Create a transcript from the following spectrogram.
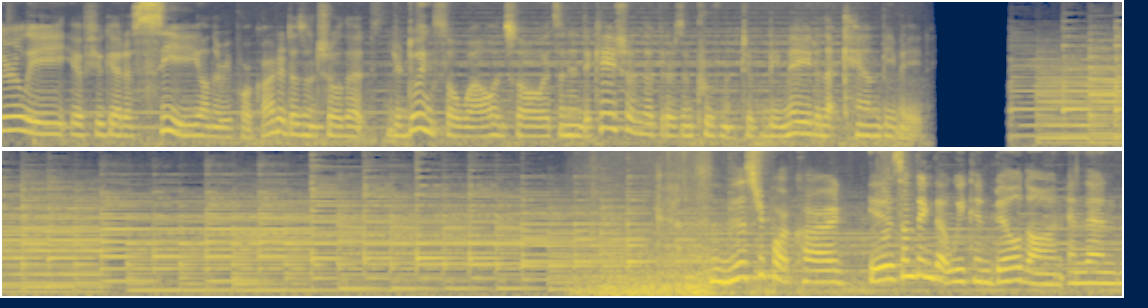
Clearly, if you get a C on the report card, it doesn't show that you're doing so well, and so it's an indication that there's improvement to be made and that can be made. This report card is something that we can build on and then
